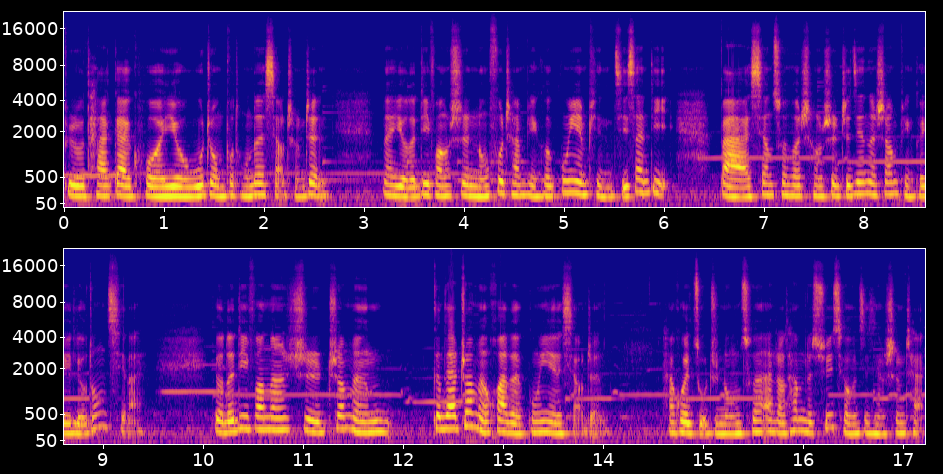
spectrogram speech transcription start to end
比如他概括有五种不同的小城镇，那有的地方是农副产品和工业品集散地，把乡村和城市之间的商品可以流动起来。有的地方呢是专门更加专门化的工业小镇，还会组织农村按照他们的需求进行生产。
